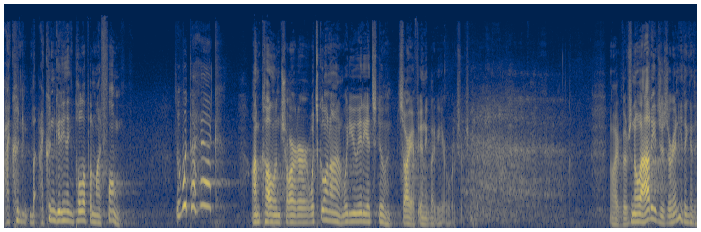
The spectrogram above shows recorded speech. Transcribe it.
I couldn't, I couldn't get anything to pull up on my phone. So what the heck? I'm calling charter. What's going on? What are you idiots doing? Sorry if anybody here works for charter. like, there's no outages or anything.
